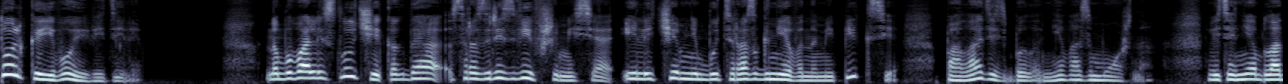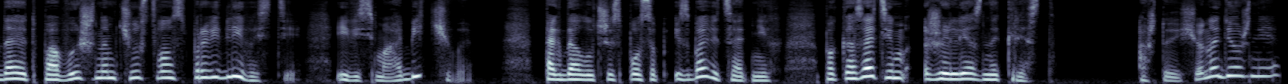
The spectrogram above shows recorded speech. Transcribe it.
только его и видели. Но бывали случаи, когда с разрезвившимися или чем-нибудь разгневанными пикси поладить было невозможно, ведь они обладают повышенным чувством справедливости и весьма обидчивы. Тогда лучший способ избавиться от них — показать им железный крест — а что еще надежнее?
